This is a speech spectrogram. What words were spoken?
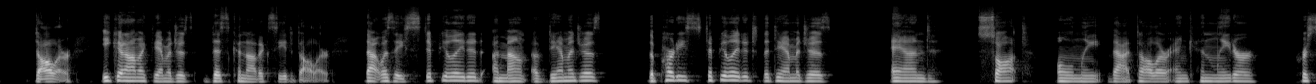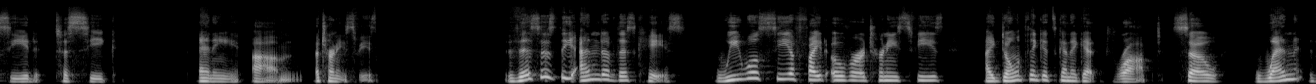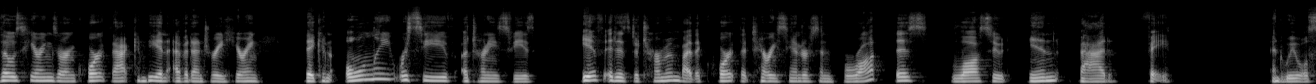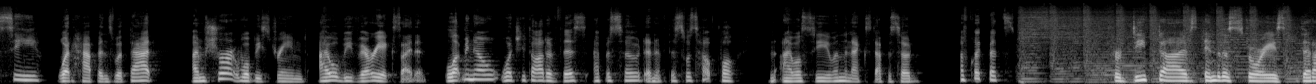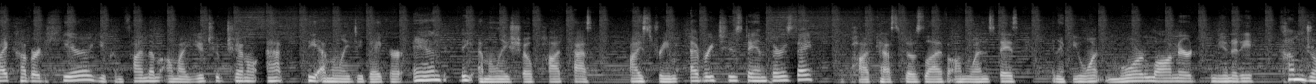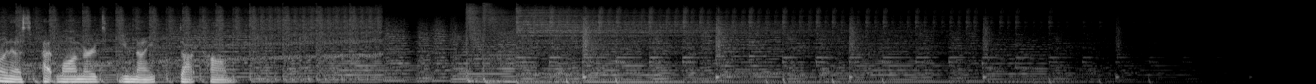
Economic damages, this cannot exceed a dollar. That was a stipulated amount of damages. The parties stipulated to the damages and sought only that dollar and can later proceed to seek any um, attorney's fees. This is the end of this case. We will see a fight over attorney's fees. I don't think it's going to get dropped. So, when those hearings are in court, that can be an evidentiary hearing. They can only receive attorney's fees if it is determined by the court that Terry Sanderson brought this lawsuit in bad faith. And we will see what happens with that. I'm sure it will be streamed. I will be very excited. Let me know what you thought of this episode and if this was helpful. And I will see you in the next episode of Quick Bits. For deep dives into the stories that I covered here, you can find them on my YouTube channel at The Emily D. Baker and The Emily Show podcast. I stream every Tuesday and Thursday. The podcast goes live on Wednesdays. And if you want more Law Nerd community, come join us at lawnerdsunite.com.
